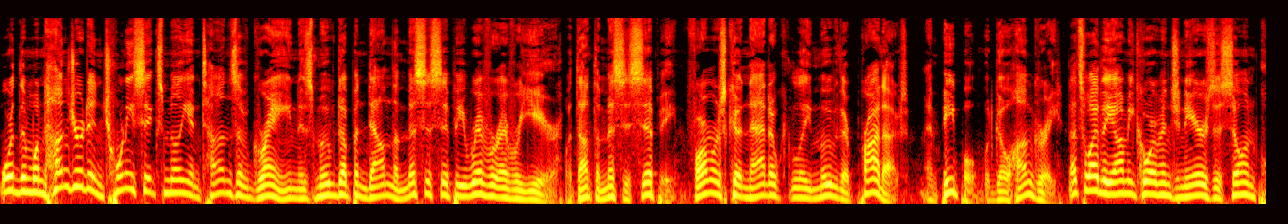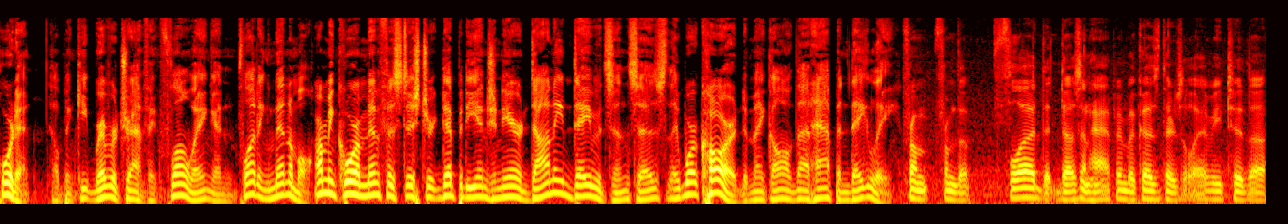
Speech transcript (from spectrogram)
More than 126 million tons of grain is moved up and down the Mississippi River every year. Without the Mississippi, farmers couldn't adequately move their product and people would go hungry. That's why the Army Corps of Engineers is so important, helping keep river traffic flowing and flooding minimal. Army Corps of Memphis District Deputy Engineer Donnie Davidson says they work hard to make all of that happen daily. From from the flood that doesn't happen because there's a levee to the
